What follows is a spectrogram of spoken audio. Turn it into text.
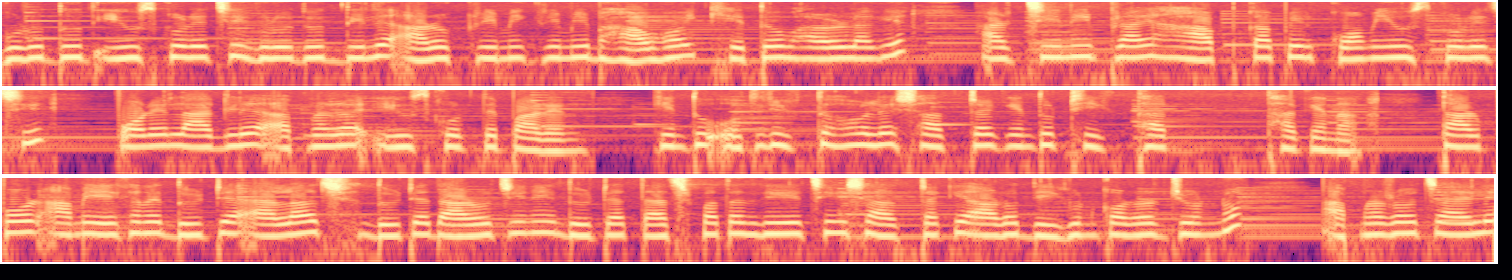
গুঁড়ো দুধ ইউজ করেছি। গুঁড়ো দুধ দিলে আরও ক্রিমি ক্রিমি ভাব হয়, খেতেও ভালো লাগে। আর চিনি প্রায় হাফ কাপের কম ইউজ করেছি। পরে লাগলে আপনারা ইউজ করতে পারেন। কিন্তু অতিরিক্ত হলে স্বাদটা কিন্তু ঠিকঠাক থাকে না। তারপর আমি এখানে দুইটা এলাচ, দুইটা দারুচিনি, দুইটা তেজপাতা দিয়েছি। স্বাদটাকে আরও দ্বিগুণ করার জন্য আপনারাও চাইলে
